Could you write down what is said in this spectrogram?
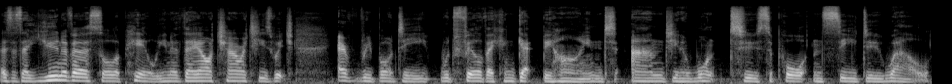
as I say, universal appeal. You know, they are charities which everybody would feel they can get behind and, you know, want to support and see do well.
